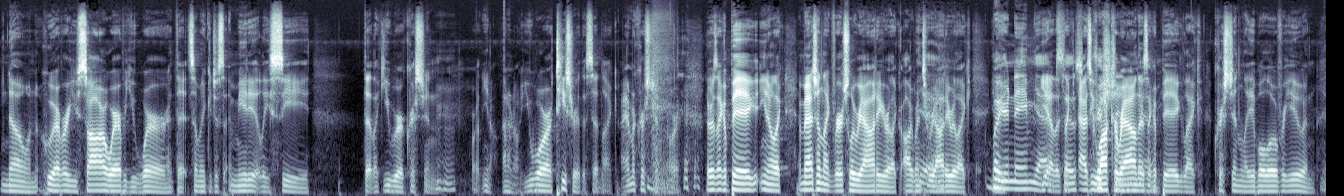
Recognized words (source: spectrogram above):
known whoever you saw or wherever you were that somebody could just immediately see that like you were a Christian Mhm. or you know I don't know you wore a T-shirt that said like I am a Christian or there was like a big you know like imagine like virtual reality or like augmented Yeah. reality where like By know, your name, yeah. yeah, it it's like as you walk around there's yeah. like a big like Christian label over you and Yeah.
